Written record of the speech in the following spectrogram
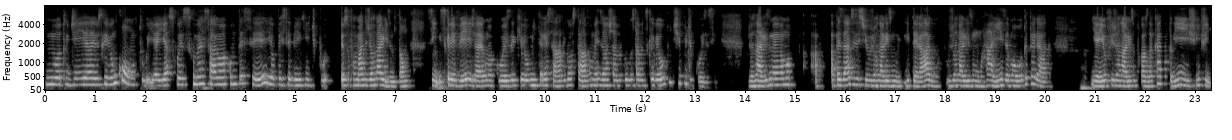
no outro dia eu escrevi um conto, e aí as coisas começaram a acontecer, e eu percebi que, tipo, eu sou formada em jornalismo, então, sim, escrever já era uma coisa que eu me interessava e gostava, mas eu achava que eu gostava de escrever outro tipo de coisa, assim. Jornalismo é uma. Apesar de existir o jornalismo literário, o jornalismo raiz é uma outra pegada. E aí eu fiz jornalismo por causa da capricho, enfim.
